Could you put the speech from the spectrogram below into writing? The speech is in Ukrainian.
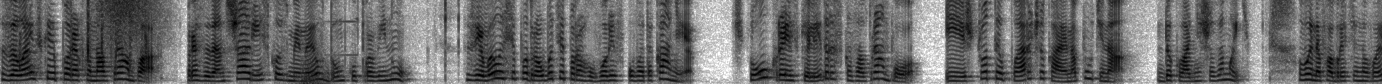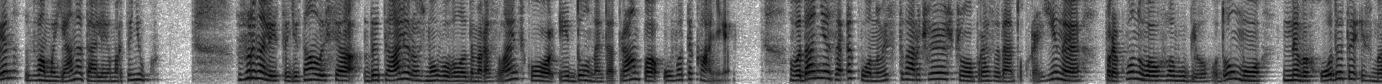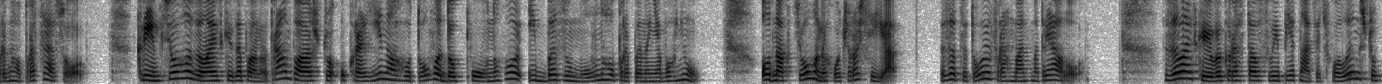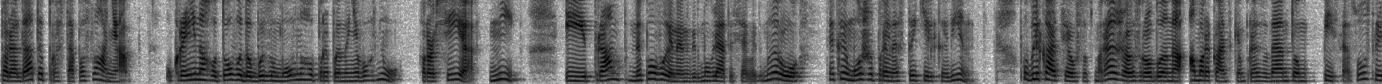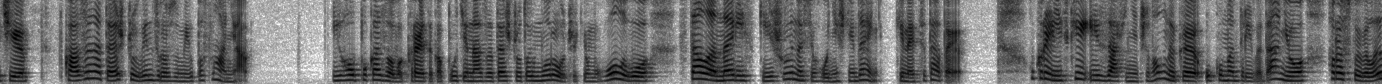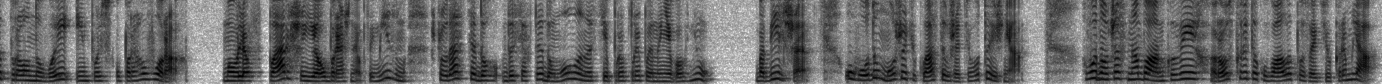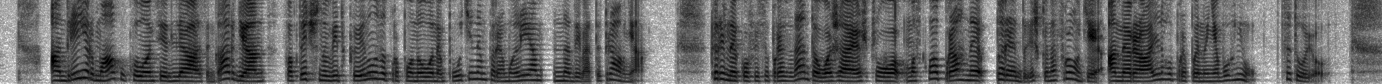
Зеленський переконав Трампа. Президент США різко змінив думку про війну. З'явилися подробиці переговорів у Ватикані. Що український лідер сказав Трампу? І що тепер чекає на Путіна? Докладніше за мить. Ви на фабриці новин. З вами я, Наталія Мартинюк. Журналісти дізналися деталі розмови Володимира Зеленського і Дональда Трампа у Ватикані. Видання The Economist стверджує, що президент України переконував главу Білого Дому не виходити із мирного процесу. Крім цього, Зеленський запевнив Трампа, що Україна готова до повного і безумовного припинення вогню. Однак цього не хоче Росія. Зацитую фрагмент матеріалу. Зеленський використав свої 15 хвилин, щоб передати просте послання. Україна готова до безумовного припинення вогню. Росія ні. І Трамп не повинен відмовлятися від миру, який може принести тільки він. Публікація у соцмережах, зроблена американським президентом після зустрічі, вказує на те, що він зрозумів послання. Його показова критика Путіна за те, що той морочить йому голову, стала найрізкішою на сьогоднішній день. Кінець цитати. Українські і західні чиновники у коментарі виданню розповіли про новий імпульс у переговорах. Мовляв, вперше є обережний оптимізм, що вдасться досягти домовленості про припинення вогню. Ба більше угоду можуть укласти вже цього тижня. Водночас на банковій розкритикували позицію Кремля. Андрій Єрмак у колонці для The Guardian фактично відкинув запропоноване Путіним перемир'я на 9 травня. Керівник офісу президента вважає, що Москва прагне передишки на фронті, а не реального припинення вогню. Цитую:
